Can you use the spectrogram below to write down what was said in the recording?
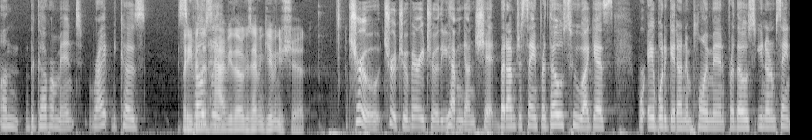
on the government right because but even then, supposedly- have you though? Because they haven't given you shit. True, true, true. Very true that you haven't gotten shit. But I'm just saying for those who I guess were able to get unemployment, for those, you know what I'm saying?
